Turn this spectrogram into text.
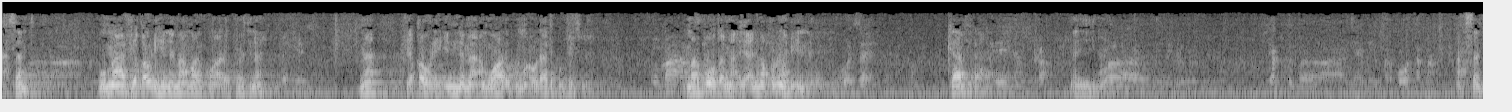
أحسنت. وما في قوله إنما أموالكم وأولادكم فتنة؟ ما في قوله إنما أموالكم وأولادكم فتنة. مربوطة ما يعني مقرونة بإن كافة. أي نعم. يكتب يعني مربوطة أحسنت.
